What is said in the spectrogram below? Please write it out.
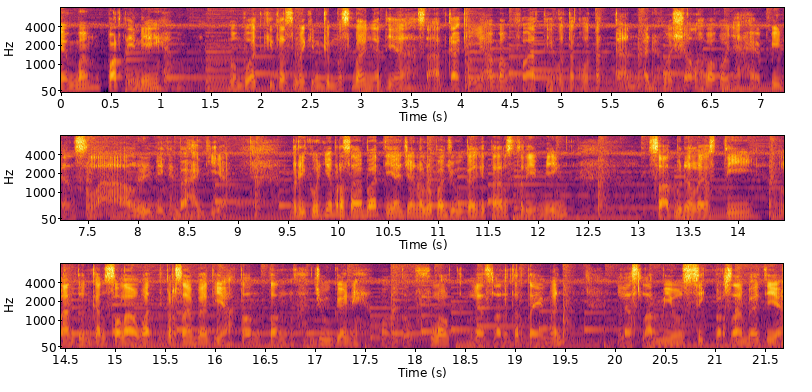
Memang part ini membuat kita semakin gemes banget ya saat kakinya Abang Fatih utak-utakan. Aduh, Masya Allah pokoknya happy dan selalu dibikin bahagia. Berikutnya persahabat ya, jangan lupa juga kita harus streaming saat Bunda Lesti lantunkan solawat persahabat ya, tonton juga nih untuk vlog Leslar Entertainment, Leslar Music persahabat ya,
